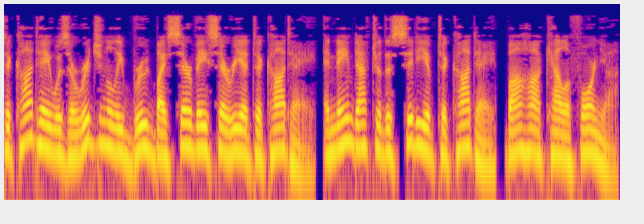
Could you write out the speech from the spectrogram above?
Tecate was originally brewed by Cervecería Tecate, and named after the city of Tecate, Baja California.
